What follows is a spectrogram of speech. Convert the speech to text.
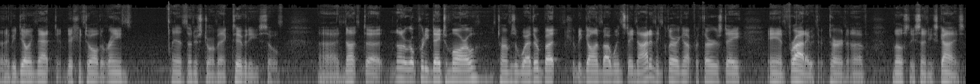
uh, will be dealing that in addition to all the rain and thunderstorm activity. So uh, not uh, not a real pretty day tomorrow terms of weather, but should be gone by Wednesday night and then clearing up for Thursday and Friday with the return of mostly sunny skies.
